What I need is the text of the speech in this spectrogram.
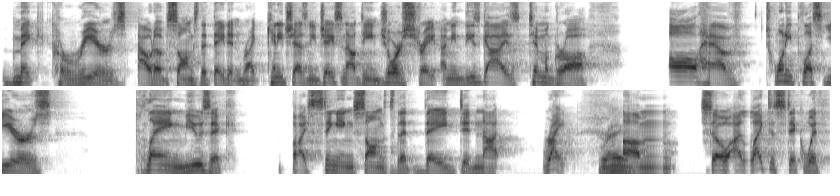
make careers out of songs that they didn't write. Kenny Chesney, Jason Aldean, George Strait. I mean, these guys, Tim McGraw, all have 20 plus years playing music by singing songs that they did not write. Right. Um, so I like to stick with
